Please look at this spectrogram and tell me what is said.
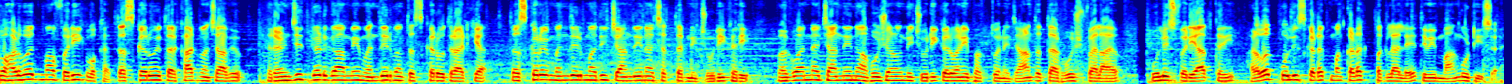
તો હળવદમાં ફરી એક વખત તસ્કરોએ તરખાટ મચાવ્યો. રણજીતગઢ ગામે મંદિરમાં તસ્કરો ત્રાટક્યા. તસ્કરોએ મંદિરમાંથી ચાંદીના છત્તરની ચોરી કરી. ભગવાનના ચાંદીના આભૂષણોની ચોરી કરવાની ભક્તોને જાણ થતાં રોષ ફેલાયો. પોલીસ ફરિયાદ કરી. હળવદ પોલીસ કડકમાં કડક પગલાં લે તેવી માંગ ઉઠી છે.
